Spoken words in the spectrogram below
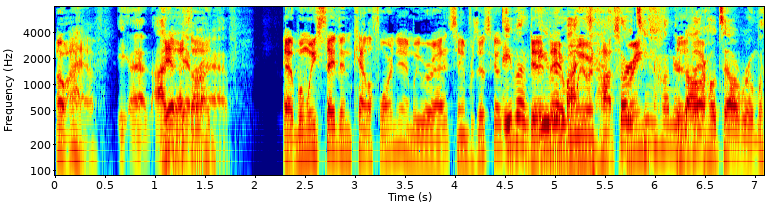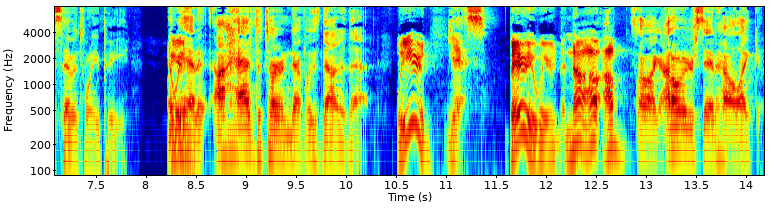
oh, I have. I, I Yeah, never have. Yeah, when we stayed in California and we were at San Francisco, Even even there. my when we were in Hot Springs, thirteen hundred dollar hotel room was 720p, and we had it. I had to turn Netflix down to that. Weird, Yes. very weird. No, I, I, So like, I don't understand how like,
